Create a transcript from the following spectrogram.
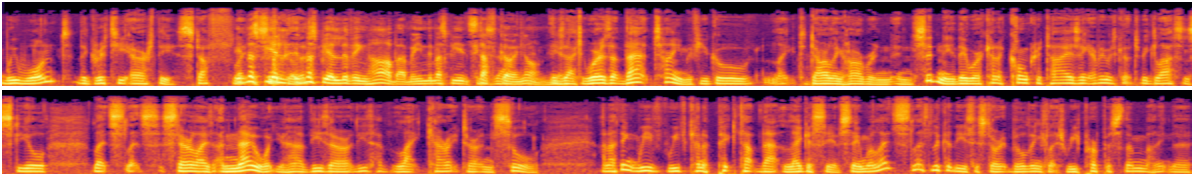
We want the gritty, earthy stuff. Like it must be a, it must be a living harbour. I mean, there must be stuff exactly, going on. Yes. Exactly. Whereas at that time, if you go like to Darling Harbour in, in Sydney, they were kind of concretising. Everything's got to be glass and steel. Let's let's sterilise. And now what you have these are these have lack character and soul. And I think we've we've kind of picked up that legacy of saying, well, let's let's look at these historic buildings, let's repurpose them. I think the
